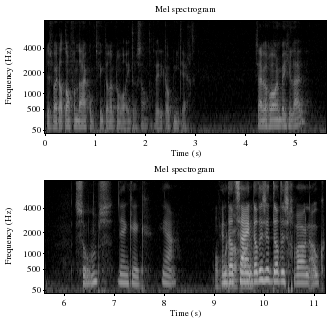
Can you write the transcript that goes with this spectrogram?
Dus waar dat dan vandaan komt, vind ik dan ook nog wel interessant. Dat weet ik ook niet echt. Zijn we gewoon een beetje lui? Soms, denk ik. Ja. Of En dat, zijn, gewoon- dat, is het, dat is gewoon ook.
